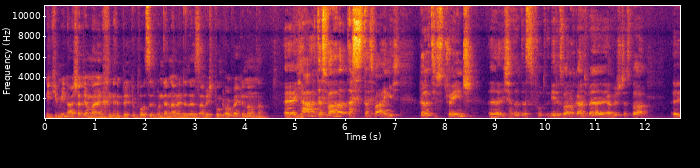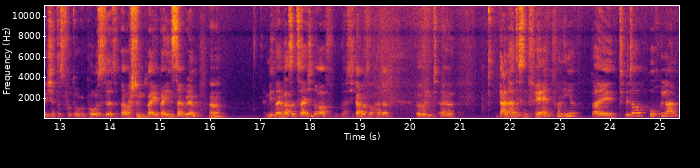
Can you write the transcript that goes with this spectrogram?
Nicki Minaj hat ja mal ein Bild gepostet und dann am Ende das Erwischt.org weggenommen, ne? Äh, ja, das war, das, das war eigentlich relativ strange. Äh, ich hatte das Foto, nee, das war noch gar nicht bei Erwischt, das war ich habe das Foto gepostet Ach, stimmt. Bei, bei Instagram ja. mit meinem Wasserzeichen drauf, was ich damals noch hatte. Und äh, dann hat es ein Fan von ihr bei Twitter hochgeladen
